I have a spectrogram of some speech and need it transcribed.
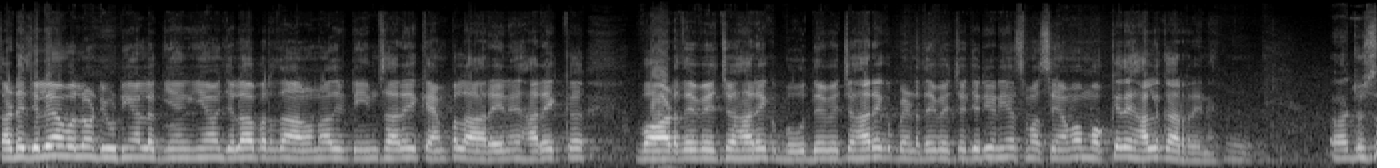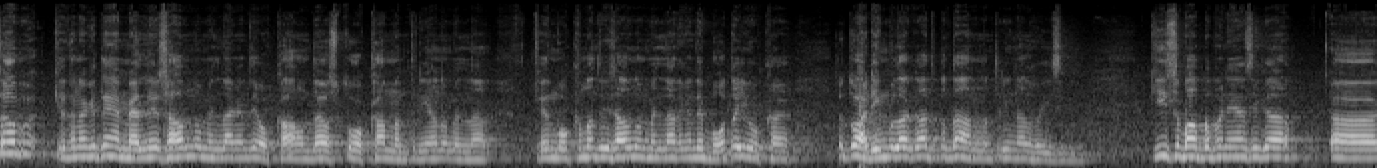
ਸਾਡੇ ਜ਼ਿਲ੍ਹਿਆਂ ਵੱਲੋਂ ਡਿਊਟੀਆਂ ਲੱਗੀਆਂ ਗਈਆਂ। ਜ਼ਿਲ੍ਹਾ ਪ੍ਰਧਾਨ ਉਹਨਾਂ ਦੀ ਟੀਮ ਸਾਰੇ ਕੈਂਪ ਲਾ ਰਹੇ ਨੇ। ਹਰ ਇੱਕ ਵਾਰਡ ਦੇ ਵਿੱਚ, ਹਰ ਇੱਕ ਬੂਥ ਦੇ ਵਿੱਚ, ਹਰ ਇੱਕ ਪਿੰਡ ਦੇ ਵਿੱਚ ਜਿਹੜੀਆਂ ਜਿਹੜੀਆਂ ਸਮੱਸਿਆਵਾਂ ਮੌਕੇ ਤੇ ਹੱਲ ਕਰ ਰਹੇ ਨੇ। ਜੋ ਸਾਹਿਬ, ਕਿਤੇ ਨਾ ਕਿਤੇ ਐਮਐਲਏ ਸਾਹਿਬ ਨੂੰ ਮਿਲਣਾ ਕਹਿੰਦੇ ਔਖਾ ਹੁੰਦਾ, ਉਸ ਤੋਂ ਔਖਾ ਮੰਤਰੀਆਂ ਨੂੰ ਮਿਲਣਾ। ਫਿਰ ਮੁੱਖ ਮੰਤਰੀ ਸਾਹਿਬ ਨੂੰ ਮਿਲਣਾ ਤਾਂ ਕਹਿੰਦੇ ਬਹੁਤਾ ਹੀ ਔਖਾ। ਹੈ ਤੇ ਤੁਹਾਡੀ ਮੁਲਾਕਾਤ ਪ੍ਰਧਾਨ ਮੰਤਰੀ ਨਾਲ ਹੋਈ ਸੀ ਕੀ ਸਬਬ ਬਣਿਆ ਸੀਗਾ? ਅ,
